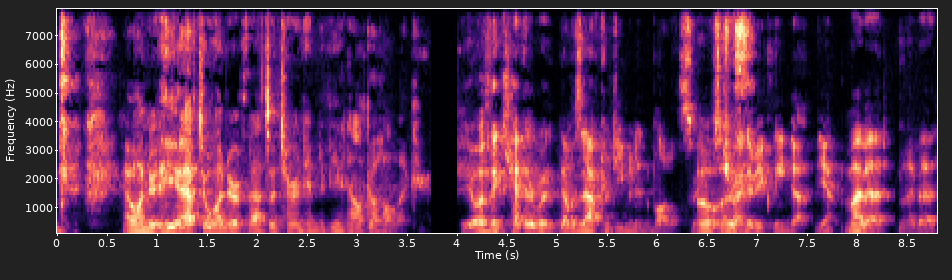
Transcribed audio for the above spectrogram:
I wonder. You have to wonder if that's what turned him to be an alcoholic. You know, I think Heather was that was after Demon in the Bottle, so he Oh, was was- trying to be cleaned up. Yeah, My bad. My bad.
